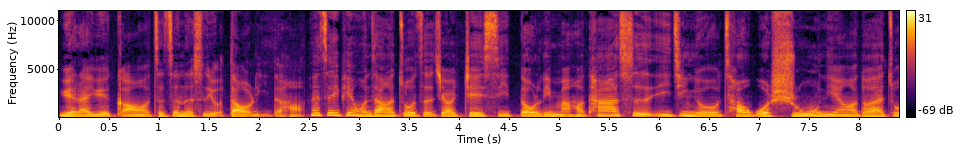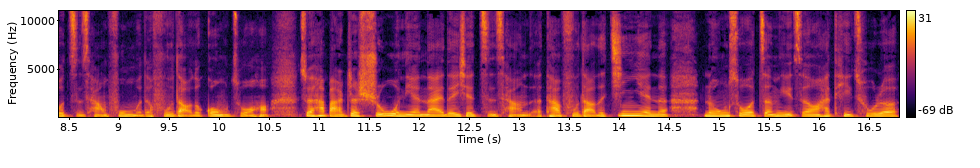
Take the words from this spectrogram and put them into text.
越来越高，这真的是有道理的哈。那这一篇文章的作者叫 J.C. Dolin 嘛哈，他是已经有超过十五年啊都在做职场父母的辅导的工作哈，所以他把这十五年来的一些职场的他辅导的经验呢浓缩整理之后，他提出了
